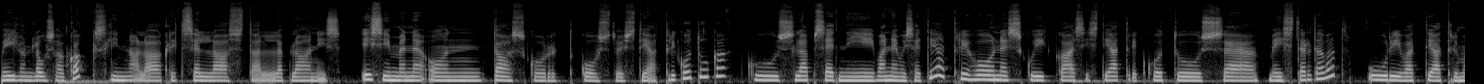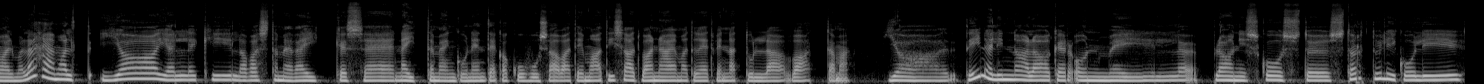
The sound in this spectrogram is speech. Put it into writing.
meil on lausa kaks linnalaagrit sel aastal plaanis. esimene on taas kord koostöös Teatrikoduga, kus lapsed nii Vanemuise teatrihoones kui ka siis teatrikodus äh, meisterdavad, uurivad teatrimaailma lähemalt ja jällegi lavastame väikese näitemängu nendega, kuhu saavad emad-isad, vanaemad, õed-vennad tulla vaatama. Ja teine linnalaager on meil plaanis koostöös Tartu Ülikooli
